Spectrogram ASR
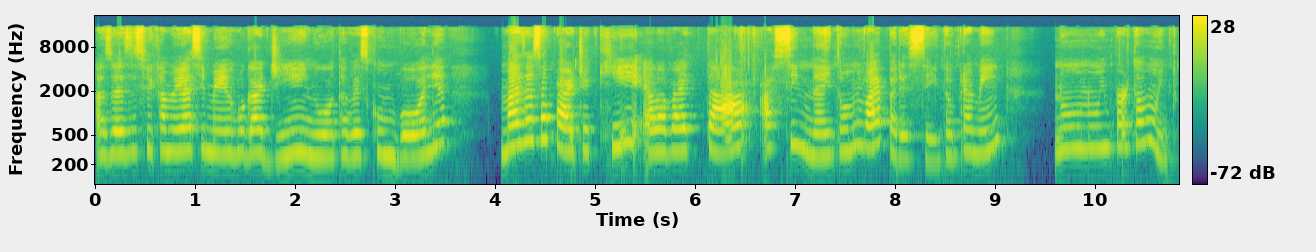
Às vezes fica meio assim, meio enrugadinho, ou talvez com bolha. Mas essa parte aqui, ela vai estar tá assim, né? Então não vai aparecer. Então pra mim, não, não importou muito.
